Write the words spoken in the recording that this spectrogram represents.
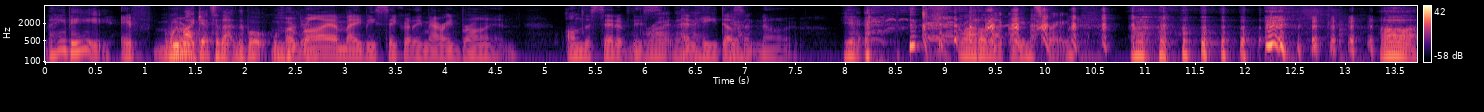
Maybe If we Mar- might get to that in the book. We'll. Mariah maybe secretly married Brian on the set of this, Right and he doesn't know. Yeah, right on that green screen. Ah,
